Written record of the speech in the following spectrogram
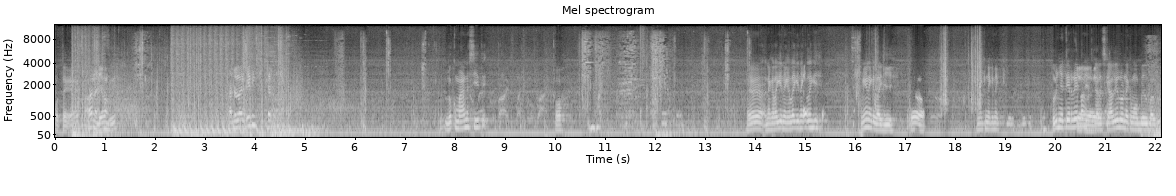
OTS. Mana dia, Bang? Ada lagi nih. Chat. Lu ke mana sih Ti? Oh. Ayo, ayo, naik lagi, naik lagi, naik lagi. Ini naik lagi. Yo. Naik, naik, naik. Lu nyetir deh bang, sekali-sekali lu naik mobil bagus.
